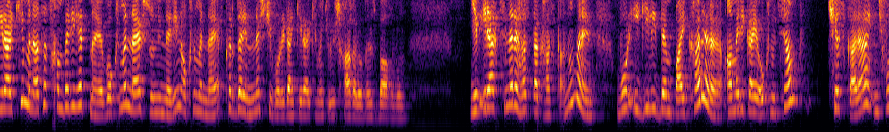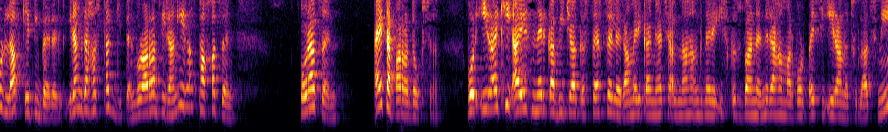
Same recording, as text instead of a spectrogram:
Իրաքի մնացած խմբերի հետ նաև օգնում են նաև սունիներին, օգնում են նաև քրդերին, նես չի որ իրանք Իրաքի մեջ ուրիշ խաղերով են զբաղվում։ Եվ իրաքցիները հստակ հասկանում են, որ ԻԳԻԼ-ի դեմ պայքարը Ամերիկայի օգնությամբ չես կարա ինչ որ լավ կետի բերել։ Իրանք դա հստակ գիտեն, որ առանց Իրանի իրանք փախած են։ Կորած են։ Այդ է պարադոքսը որ Իրաքի այս ներկա վիճակը ստեղծել էր Ամերիկայի Միացյալ Նահանգները ի սկզբանե նրա համար որպեսի Իրանը թույլատնի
